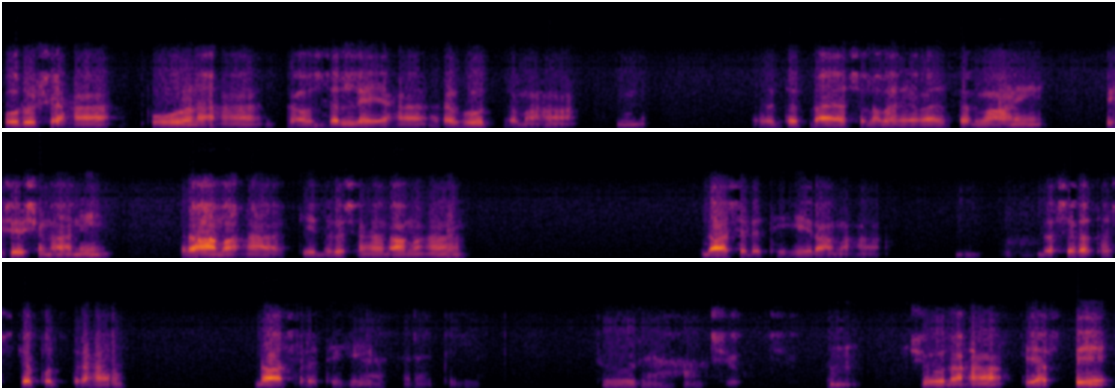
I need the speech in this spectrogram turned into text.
पुरुषः पूर्णः कौसल्यः रघुत्तमः तत् प्रायः सुलभः एव सर्वाणि विशेषणानि। रामः कीदृशः रामः? दाशरथिः रामः। दशरथस्य पुत्रः दाशरथिः शूरः। शूरः इति अस्ति।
